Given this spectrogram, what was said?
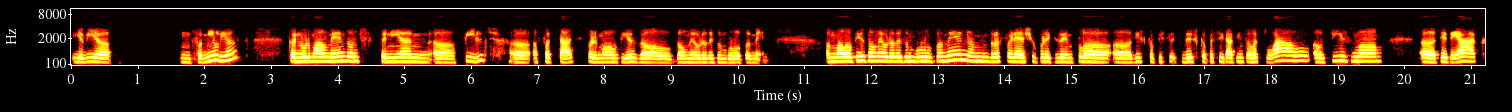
hi havia mm, famílies que normalment doncs, tenien uh, fills uh, afectats per malalties del, del neurodesenvolupament. En malalties del neurodesenvolupament em refereixo, per exemple, a discapacitat intel·lectual, autisme, TDAH,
